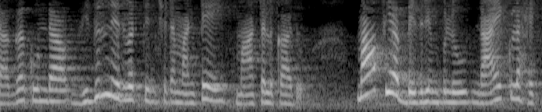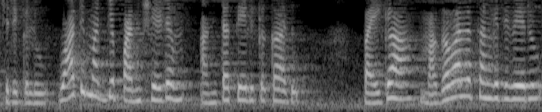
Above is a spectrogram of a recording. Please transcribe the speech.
తగ్గకుండా విధులు నిర్వర్తించడం అంటే మాటలు కాదు. మాఫియా బెదిరింపులు నాయకుల హెచ్చరికలు వాటి మధ్య పనిచేయడం అంత తేలిక కాదు. పైగా మగవాళ్ళ సంగతి వేరు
